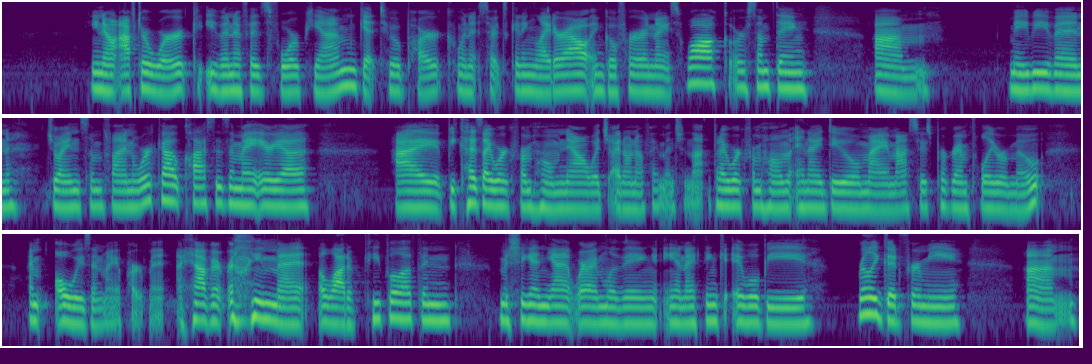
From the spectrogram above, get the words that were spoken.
you know, after work, even if it's 4 p.m., get to a park when it starts getting lighter out and go for a nice walk or something. Um, maybe even join some fun workout classes in my area. I because I work from home now, which I don't know if I mentioned that, but I work from home and I do my master's program fully remote. I'm always in my apartment. I haven't really met a lot of people up in Michigan yet where I'm living, and I think it will be really good for me um,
